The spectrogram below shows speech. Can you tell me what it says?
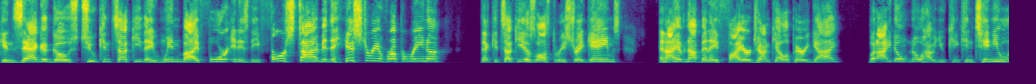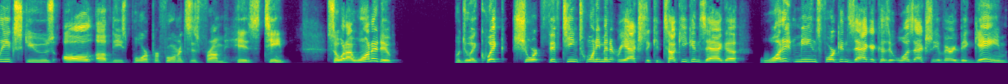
Gonzaga goes to Kentucky. They win by four. It is the first time in the history of Rupp Arena that Kentucky has lost three straight games. And I have not been a fire John Calipari guy, but I don't know how you can continually excuse all of these poor performances from his team. So, what I want to do, we'll do a quick, short 15, 20 minute reaction to Kentucky Gonzaga, what it means for Gonzaga, because it was actually a very big game,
